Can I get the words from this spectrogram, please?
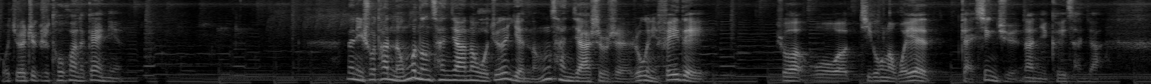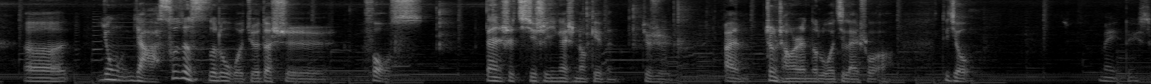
我觉得这个是偷换了概念。那你说他能不能参加呢？我觉得也能参加，是不是？如果你非得说我提供了，我也感兴趣，那你可以参加。呃，用雅思的思路，我觉得是 false，但是其实应该是 not given，就是按正常人的逻辑来说啊。第九，made this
